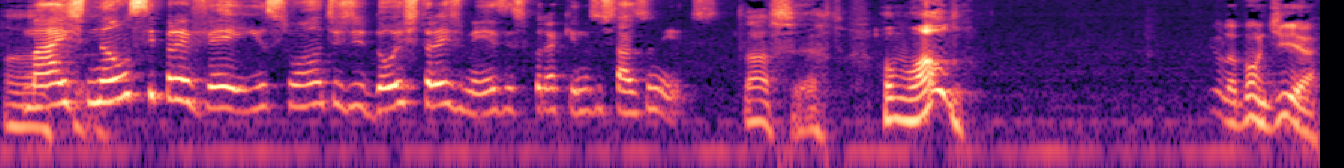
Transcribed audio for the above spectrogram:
Ah, Mas sim. não se prevê isso antes de dois, três meses por aqui nos Estados Unidos. Tá certo. Romualdo? Bom dia.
